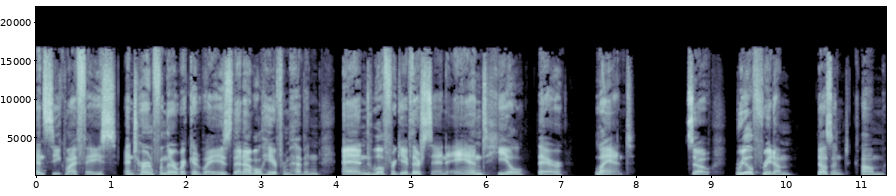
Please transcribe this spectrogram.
and seek my face and turn from their wicked ways, then I will hear from heaven and will forgive their sin and heal their land. So, real freedom doesn't come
